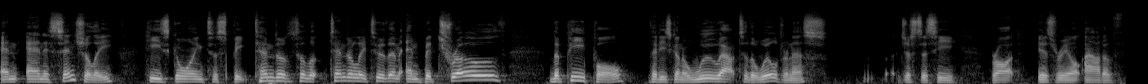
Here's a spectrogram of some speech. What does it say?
And, and essentially, he's going to speak tender to, tenderly to them and betroth the people that he's going to woo out to the wilderness, just as he brought Israel out of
